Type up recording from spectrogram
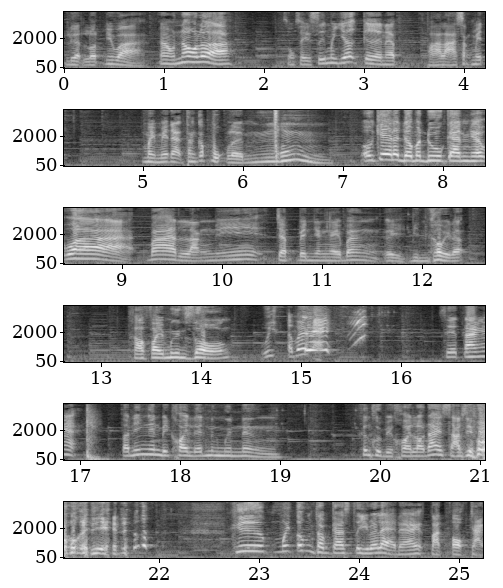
เลือดลดนี่ว่าอ้าวเน่าเลยเหรอสงสัยซื้อมาเยอะเกินนะพาราสักเม็ด ไม่เม็ดอะทั้งกระปุกเลยโอเคแล้วเดี๋ยวมาดูกันครับว่าบ้านหลังนี้จะเป็นยังไงบ้าง เอ้ยบินเข้าอีกแล้วค่าไฟหมื่นสองอุ้ยเอาไปเลยเสียตังค์อะตอนนี้เงินบิตคอยเหลือหนึ่งหมื่นหนึ่งเครื่องขุดบิตคอยเราได้36เหรียญคือไม่ต้องทำการสตรีมแล้วแหละนะ ตัดออกจาก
